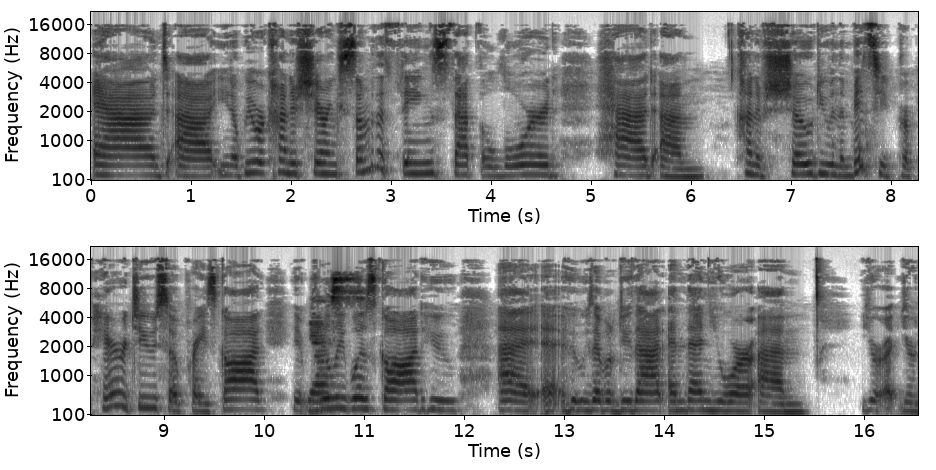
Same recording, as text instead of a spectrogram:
And uh, you know, we were kind of sharing some of the things that the Lord had. Um, kind of showed you in the midst. He prepared you. So praise God. It yes. really was God who, uh, uh, who was able to do that. And then your, um, your, your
